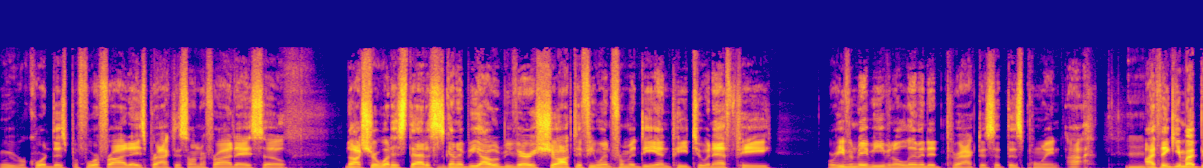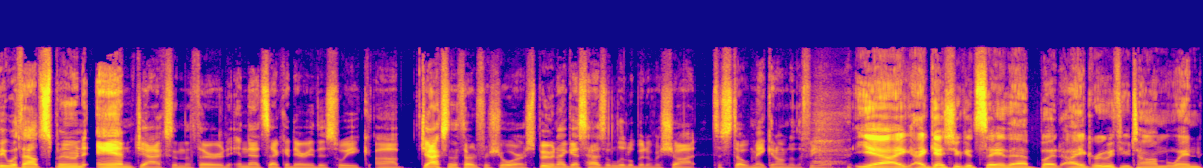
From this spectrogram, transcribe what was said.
We recorded this before Friday's practice on a Friday, so not sure what his status is going to be. I would be very shocked if he went from a DNP to an FP or even maybe even a limited practice at this point. I, Mm. I think you might be without Spoon and Jackson the third in that secondary this week. Uh, Jackson the third for sure. Spoon, I guess, has a little bit of a shot to still make it onto the field. Yeah, I, I guess you could say that, but I agree with you, Tom. When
